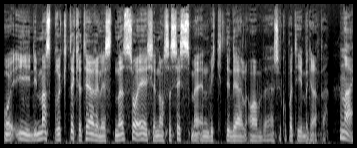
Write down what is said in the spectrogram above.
Og i de mest brukte kriterielistene så er ikke narsissisme en viktig del av eh, psykopatibegrepet. Nei.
